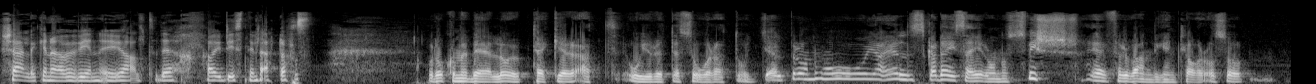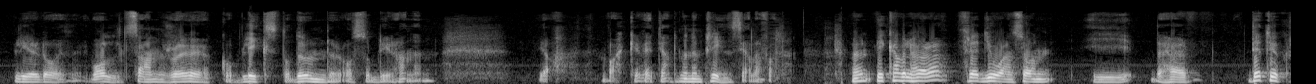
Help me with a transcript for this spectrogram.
Kärleken övervinner ju allt. Det har ju Disney lärt oss. Och då kommer Belle och upptäcker att odjuret är sårat och hjälper honom. Åh, jag älskar dig, säger hon. Och swish är förvandlingen klar. Och så blir det då våldsam rök och blixt och dunder. Och så blir han en, ja, vacker vet jag inte, men en prins i alla fall. Men vi kan väl höra Fred Johansson i det här. Det tycker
